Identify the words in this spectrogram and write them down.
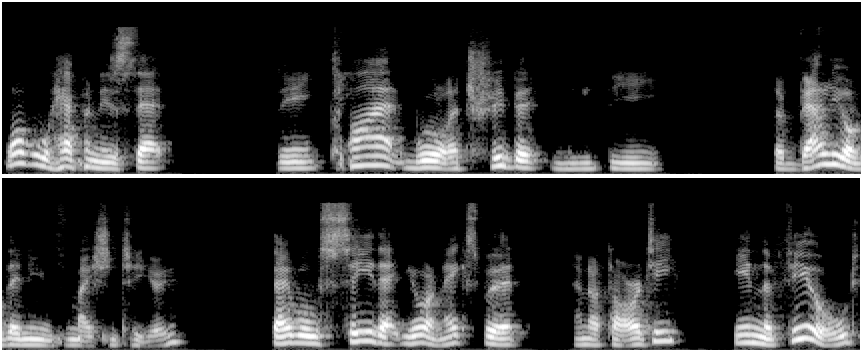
what will happen is that the client will attribute the, the value of that information to you. They will see that you're an expert and authority in the field,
